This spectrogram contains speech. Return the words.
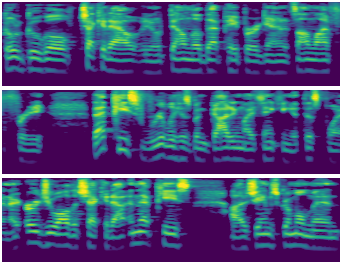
go to Google, check it out, you know, download that paper again. It's online for free. That piece really has been guiding my thinking at this point. I urge you all to check it out. In that piece, uh, James Grimmelmann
